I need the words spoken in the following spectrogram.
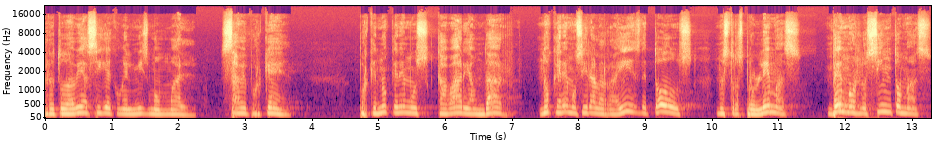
pero todavía sigue con el mismo mal. ¿Sabe por qué? Porque no queremos cavar y ahondar. No queremos ir a la raíz de todos nuestros problemas. vemos los síntomas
